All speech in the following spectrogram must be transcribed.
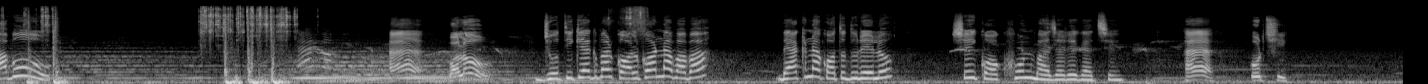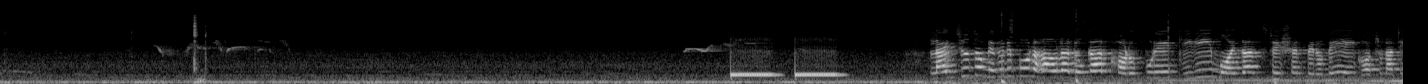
বাবু। হ্যাঁ বলো। জ্যোতিকে একবার কল কর না বাবা। দেখ না কত দূরে এলো। সেই কখন বাজারে গেছে। হ্যাঁ করছি লাইনচ্যুত মেদিনীপুর হাওড়া লোকাল খড়গপুরে গিরি ময়দান স্টেশন পেরোতে এই ঘটনাটি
